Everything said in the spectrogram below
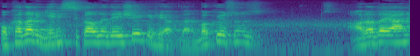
o kadar geniş skalada değişiyor ki fiyatlar. Bakıyorsunuz arada yani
